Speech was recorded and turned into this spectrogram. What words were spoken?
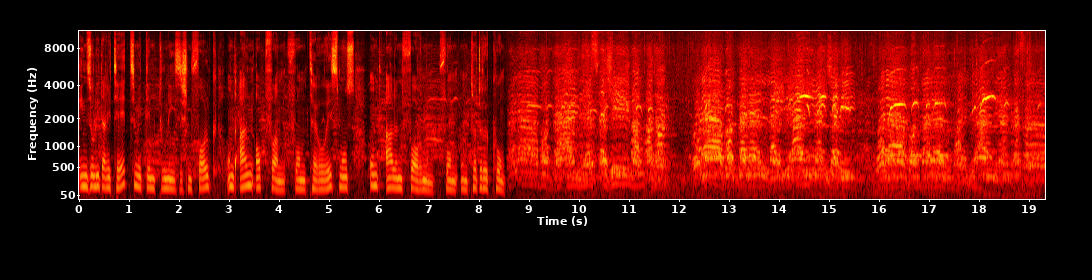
In Solidarität mit dem tunesischen Volk und allen Opfern von Terrorismus und allen Formen von Unterdrückung. ولا بد للقلب أن ينكسر حماة الحمى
